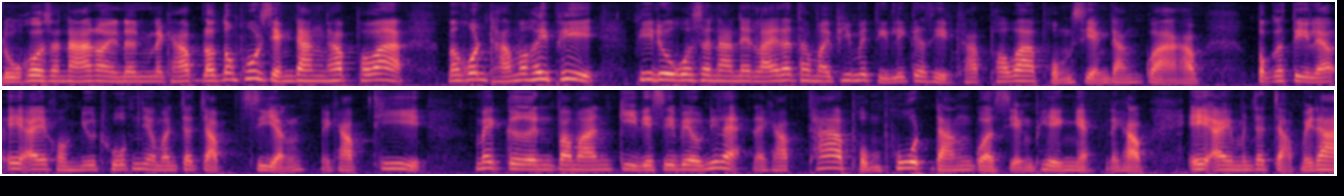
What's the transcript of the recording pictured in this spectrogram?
ดูโฆษณาหน่อยนึงนะครับ เราต้องพูดเสียงดังครับ เพราะว่าบางคนถามว่าเฮ้ยพี่ พี่ดูโฆษณาในไลฟ์แล้วทำไมพี่ไม่ติดลิขสิทธิ์ครับ เพราะว่าผมเสียงดังกว่าครับ ปกติแล้ว AI ของ YouTube เนี่ยมันจะจับเสียงนะครับที่ ไม่เกินประมาณกี่เดซิเบลนี่แหละนะครับ ถ้าผมพูดดังกว่าเสียงเพลงเนี่ยนะครับ AI มันจะจับไม่ได้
